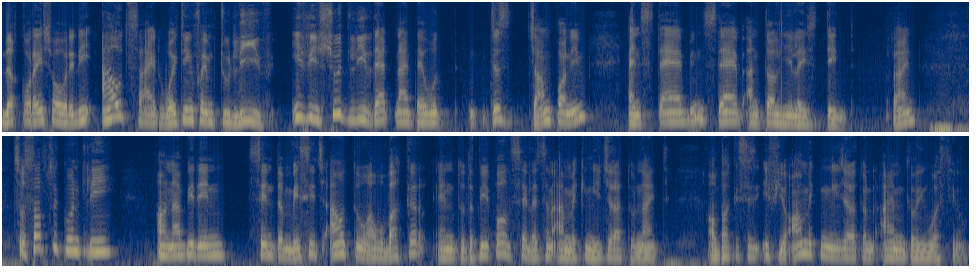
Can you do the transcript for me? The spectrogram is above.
the Quraysh were already outside waiting for him to leave. If he should leave that night, they would just jump on him and stab him, stab until he lays dead. Right? So subsequently, our Nabi then sent a message out to Abu Bakr and to the people, say, listen, I'm making hijrah tonight. Abu Bakr says, if you are making hijrah tonight, I'm going with you.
